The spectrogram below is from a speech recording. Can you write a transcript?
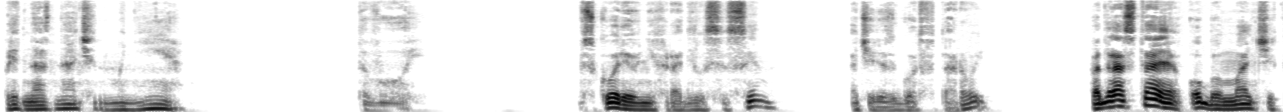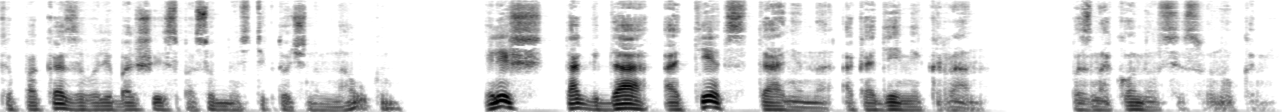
предназначен мне, твой». Вскоре у них родился сын, а через год второй. Подрастая, оба мальчика показывали большие способности к точным наукам, и лишь тогда отец Танина, академик Ран, познакомился с внуками.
